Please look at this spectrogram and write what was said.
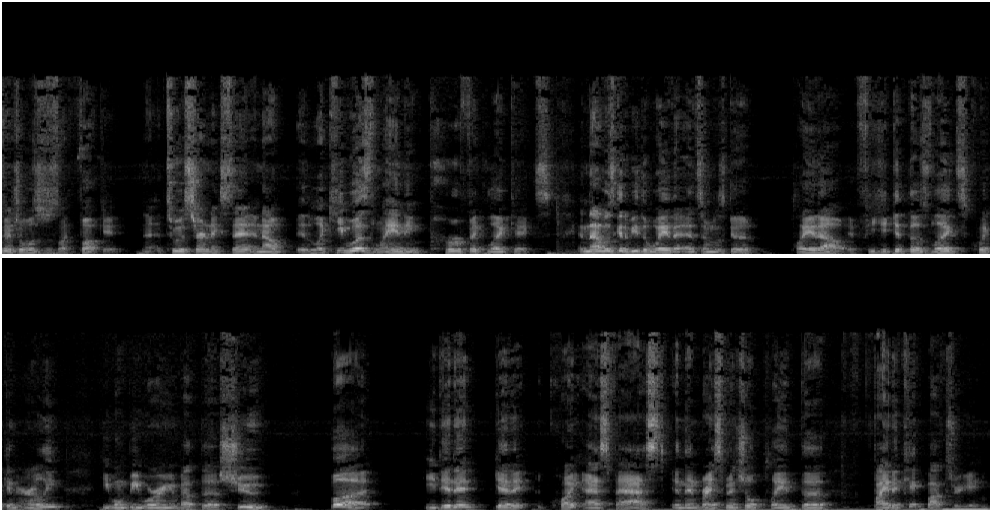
Mitchell was just like fuck it to a certain extent, and now it, like he was landing perfect leg kicks, and that was gonna be the way that Edson was gonna play it out. If he could get those legs quick and early, he won't be worrying about the shoot. But he didn't get it quite as fast, and then Bryce Mitchell played the fight a kickboxer game,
